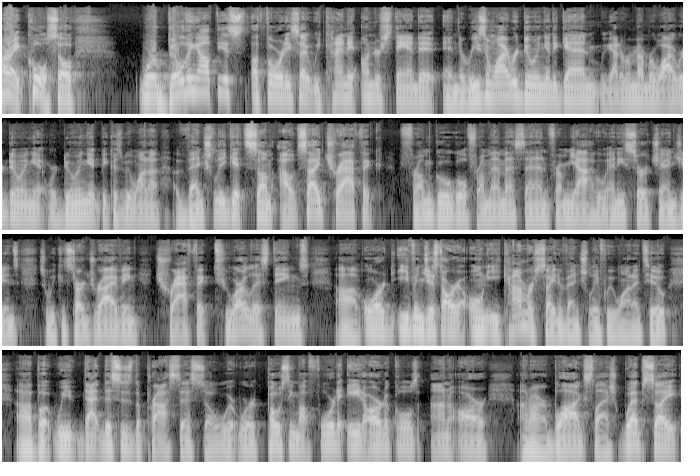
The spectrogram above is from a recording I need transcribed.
All right, cool. So we're building out the authority site. We kind of understand it. And the reason why we're doing it again, we got to remember why we're doing it. We're doing it because we want to eventually get some outside traffic from Google, from MSN, from Yahoo, any search engines, so we can start driving traffic to our listings, um, or even just our own e-commerce site eventually if we wanted to. Uh, but we that this is the process. So we're, we're posting about four to eight articles on our on our blog slash website.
